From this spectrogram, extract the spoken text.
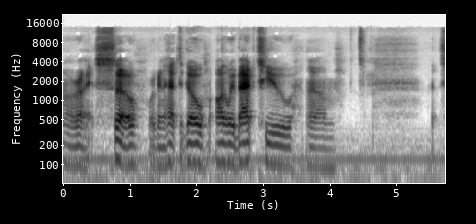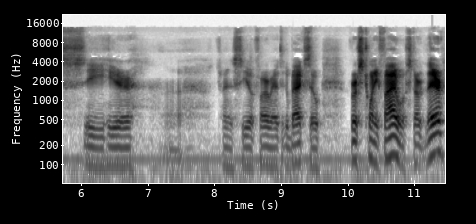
All right, so we're going to have to go all the way back to, um, let's see here, uh, trying to see how far we have to go back. So, verse 25, we'll start there.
